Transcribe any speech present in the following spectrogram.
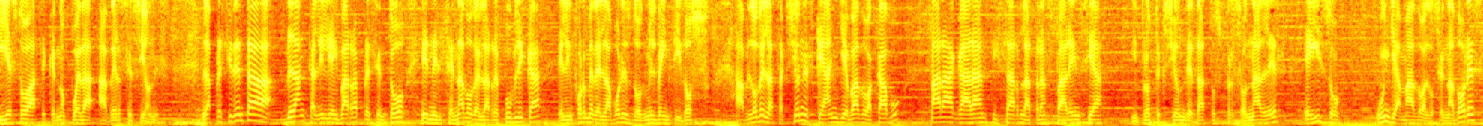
y esto hace que no pueda haber sesiones. La presidenta Blanca Lilia Ibarra presentó en el Senado de la República el informe de labores 2022. Habló de las acciones que han llevado a cabo para garantizar la transparencia y protección de datos personales e hizo un llamado a los senadores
